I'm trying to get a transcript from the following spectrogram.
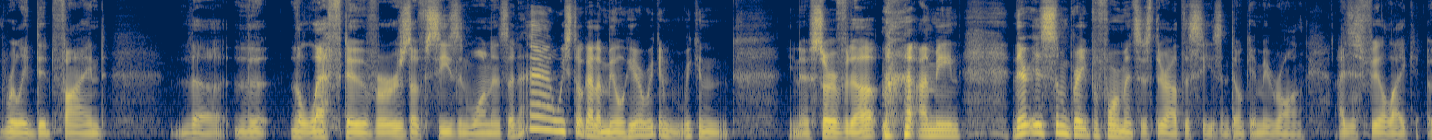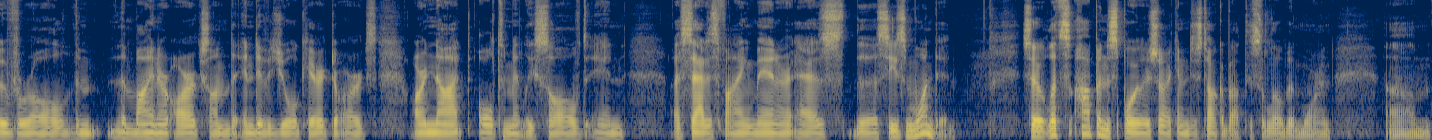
really did find the the the leftovers of season one and said, "Eh, we still got a meal here. We can we can." You know, serve it up. I mean, there is some great performances throughout the season. Don't get me wrong. I just feel like overall the the minor arcs on the individual character arcs are not ultimately solved in a satisfying manner as the season one did. So let's hop into spoilers so I can just talk about this a little bit more in, um,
